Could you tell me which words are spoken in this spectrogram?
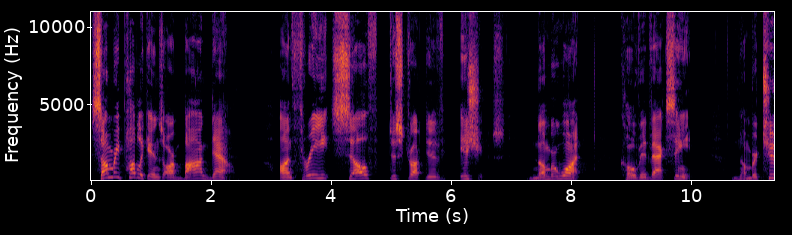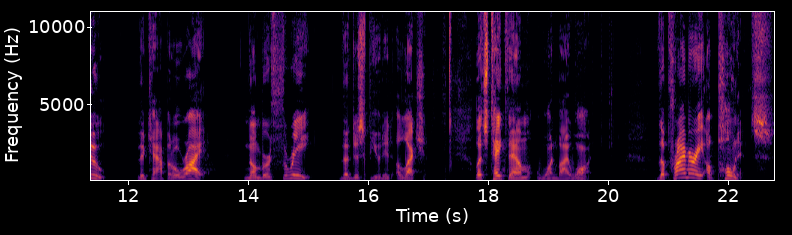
some Republicans are bogged down on three self destructive issues. Number one, COVID vaccine. Number two, the Capitol riot. Number three, the disputed election. Let's take them one by one. The primary opponents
